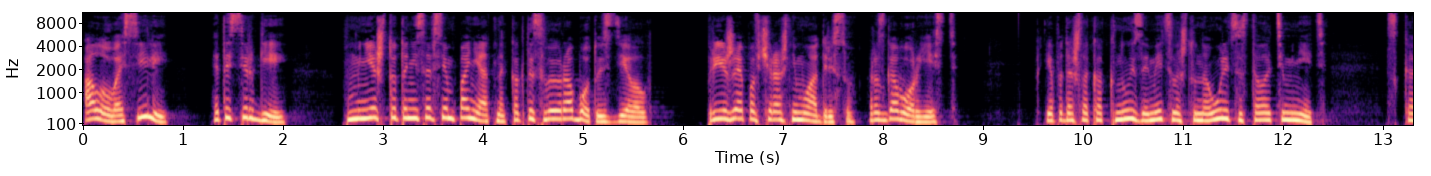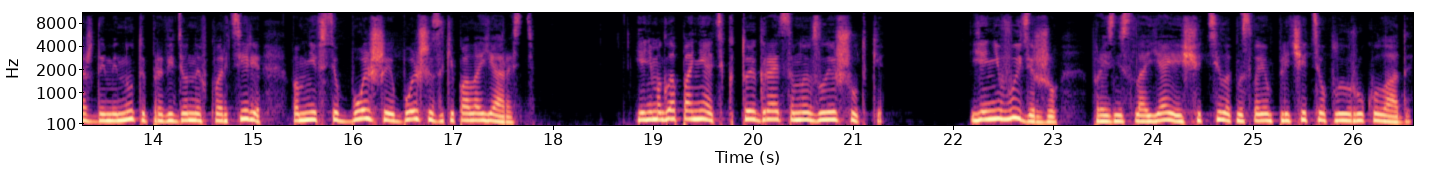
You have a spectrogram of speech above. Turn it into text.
«Алло, Василий? Это Сергей. Мне что-то не совсем понятно, как ты свою работу сделал. Приезжай по вчерашнему адресу. Разговор есть». Я подошла к окну и заметила, что на улице стало темнеть. С каждой минуты, проведенной в квартире, во мне все больше и больше закипала ярость. Я не могла понять, кто играет со мной в злые шутки. «Я не выдержу», — произнесла я и ощутила на своем плече теплую руку Лады.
